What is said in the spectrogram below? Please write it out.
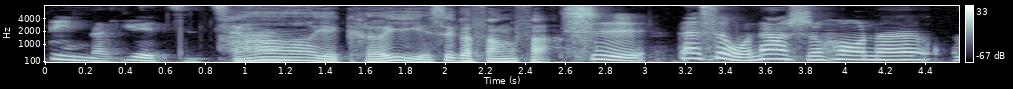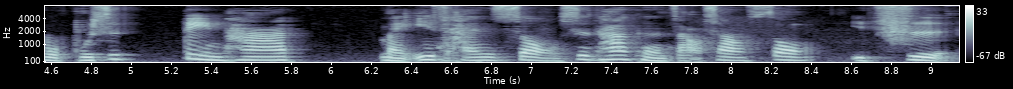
订了月子餐。哦，也可以，也是个方法。是，但是我那时候呢，我不是订他每一餐送，是他可能早上送一次。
